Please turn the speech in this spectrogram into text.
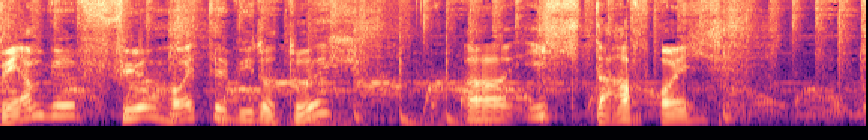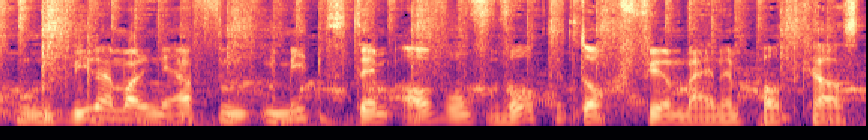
wären wir für heute wieder durch. Äh, ich darf euch wieder einmal nerven mit dem Aufruf, votet doch für meinen Podcast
